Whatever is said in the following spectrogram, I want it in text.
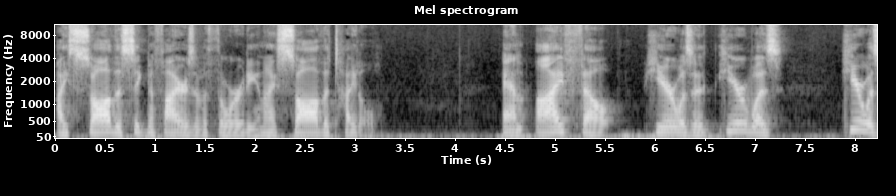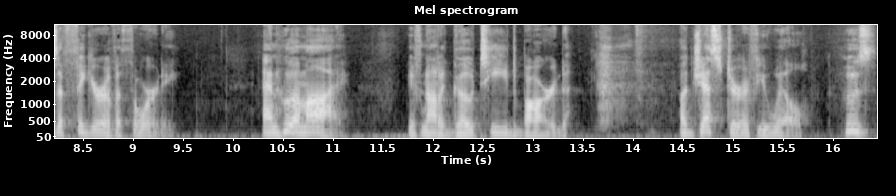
I saw the signifiers of authority, and I saw the title. And I felt here was a here was here was a figure of authority. And who am I, if not a goateed bard? A jester, if you will, whose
